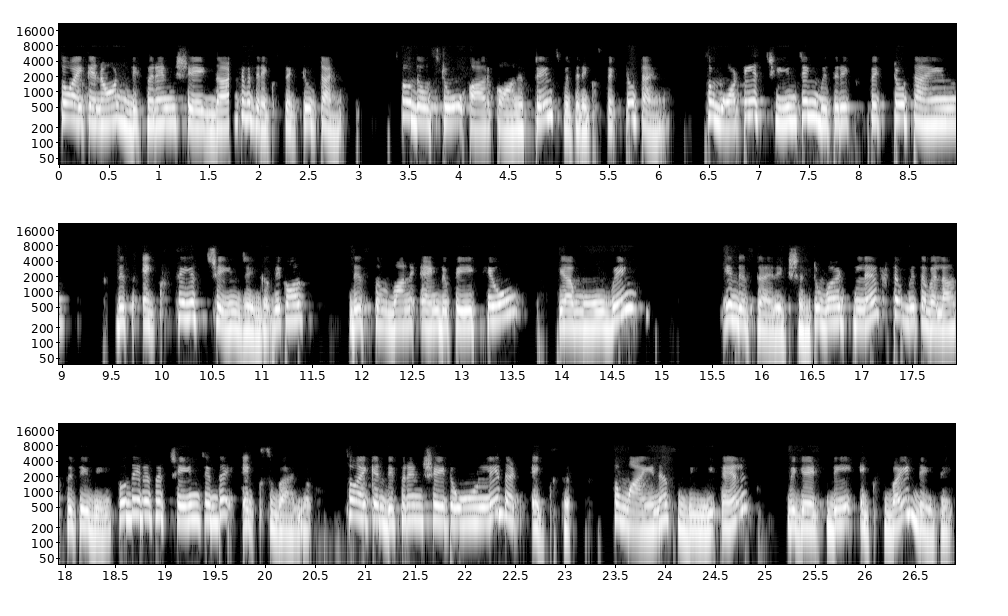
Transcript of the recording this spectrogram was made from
So I cannot differentiate that with respect to time. So those two are constants with respect to time. So what is changing with respect to time? This x is changing because this one end PQ, we are moving in this direction towards left with a velocity v. So there is a change in the x value. So I can differentiate only that x. So minus dl, we get dx by dt.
